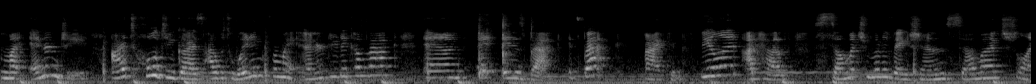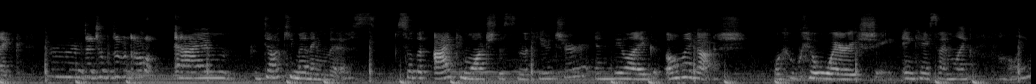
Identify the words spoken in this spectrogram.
my energy. I told you guys I was waiting for my energy to come back and it is back. It's back. I can feel it. I have so much motivation, so much like, and I'm documenting this so that I can watch this in the future and be like, oh my gosh, where is she? In case I'm like falling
